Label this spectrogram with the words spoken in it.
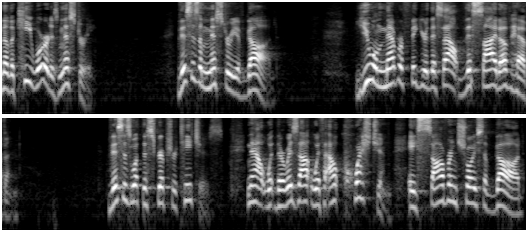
Now, the key word is mystery. This is a mystery of God. You will never figure this out this side of heaven. This is what the scripture teaches. Now, there is without question a sovereign choice of God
